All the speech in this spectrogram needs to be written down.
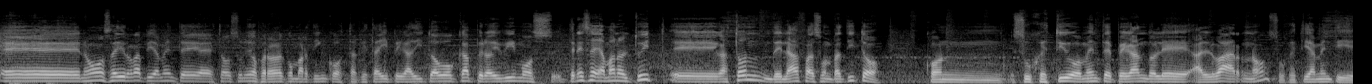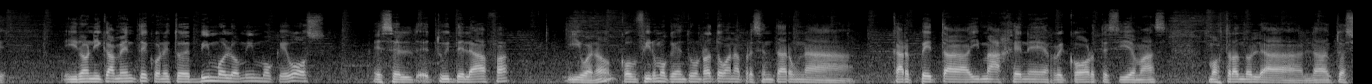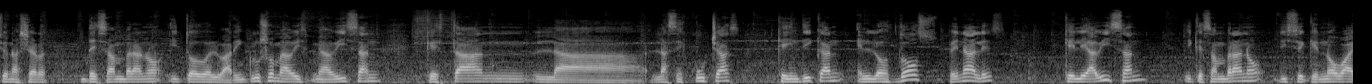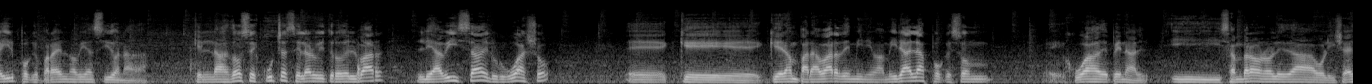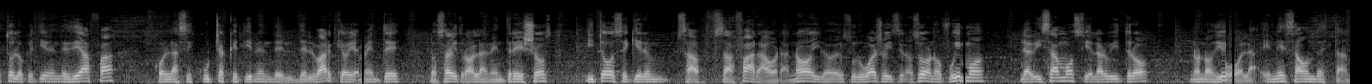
Eh, nos vamos a ir rápidamente a Estados Unidos para hablar con Martín Costa, que está ahí pegadito a boca, pero ahí vimos, ¿tenés ahí a mano el tuit, eh, Gastón, de la AFA hace un ratito? Con sugestivamente pegándole al bar, ¿no? Sugestivamente y irónicamente con esto de vimos lo mismo que vos, es el eh, tuit de la AFA, y bueno, confirmo que dentro de un rato van a presentar una carpeta, imágenes, recortes y demás, mostrando la, actuación ayer de Zambrano y todo el bar. Incluso me, avisan que están las escuchas que indican en los dos penales que le avisan y que Zambrano dice que no va a ir porque para él no habían sido nada. Que en las dos escuchas el árbitro del bar le avisa, el uruguayo, eh, que, eran para bar de mínima. Miralas porque son eh, jugadas de penal. Y Zambrano no le da bolilla. Esto es lo que tienen desde AFA con las escuchas que tienen del, bar, que obviamente los árbitros hablan entre ellos y todos se quieren zafar ahora, ¿no? Y los uruguayos dicen, nosotros no fuimos, le avisamos y el árbitro no nos dio bola. En esa onda están.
